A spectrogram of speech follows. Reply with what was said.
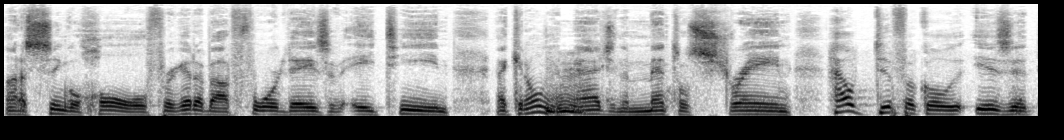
on a single hole. Forget about four days of 18. I can only mm-hmm. imagine the mental strain. How difficult is it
